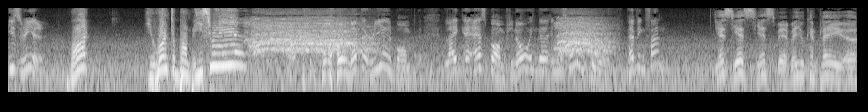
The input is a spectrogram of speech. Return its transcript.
Is real. What? You want to bomb Israel? Oh, not a real bomb. Like a ass bomb, you know, in the in the swimming pool, having fun. Yes, yes, yes. Where, where you can play uh,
